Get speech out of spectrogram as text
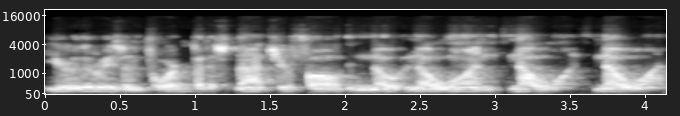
you're the reason for it, but it's not your fault. And no, no one, no one, no one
